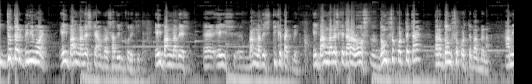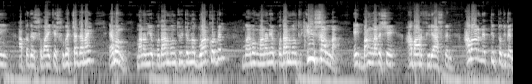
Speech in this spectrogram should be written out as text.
ইজ্জতের বিনিময় এই বাংলাদেশকে আমরা স্বাধীন করেছি। এই বাংলাদেশ এই বাংলাদেশ টিকে থাকবে। এই বাংলাদেশকে যারা রস, ধ্বংস করতে চায়, তারা ধ্বংস করতে পারবে না। আমি আপনাদের সবাইকে শুভেচ্ছা জানাই এবং মাননীয় প্রধানমন্ত্রীর জন্য দোয়া করবেন এবং মাননীয় প্রধানমন্ত্রী ইনশাল্লাহ এই বাংলাদেশে আবার ফিরে আসবেন, আবার নেতৃত্ব দিবেন।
